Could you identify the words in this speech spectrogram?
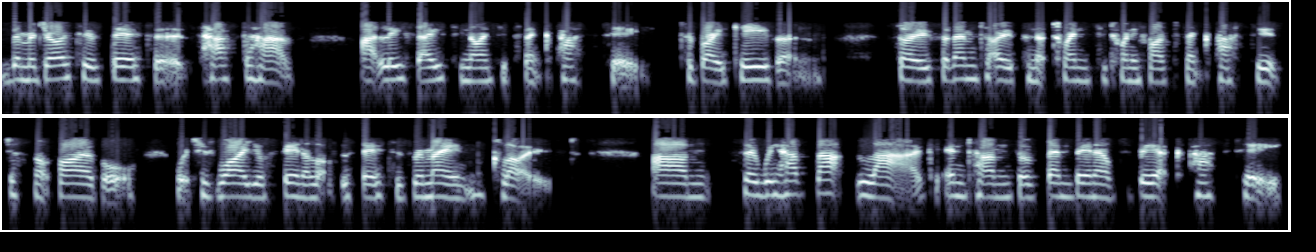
the majority of theatres have to have at least 80 90% capacity to break even. So for them to open at 20, 25% capacity, it's just not viable. which is why you're seeing a lot of the theatres remain closed. Um, so we have that lag in terms of them being able to be at capacity.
